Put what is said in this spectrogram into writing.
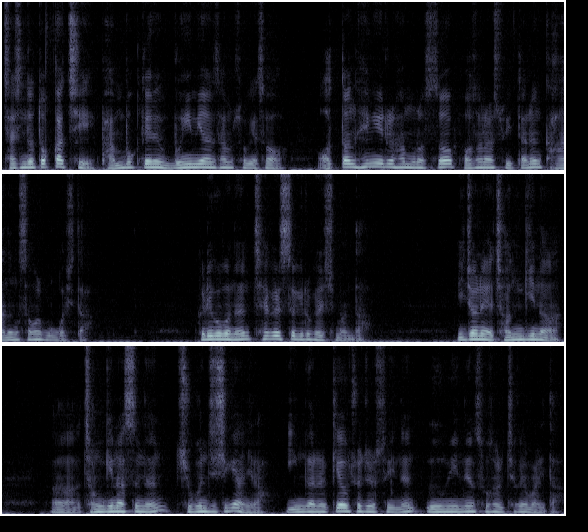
자신도 똑같이 반복되는 무의미한 삶 속에서 어떤 행위를 함으로써 벗어날 수 있다는 가능성을 본 것이다. 그리고 그는 책을 쓰기로 결심한다. 이전에 전기나 어, 전기나 쓰는 죽은 지식이 아니라 인간을 깨우쳐 줄 수 있는 의미 있는 소설책을 말이다.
